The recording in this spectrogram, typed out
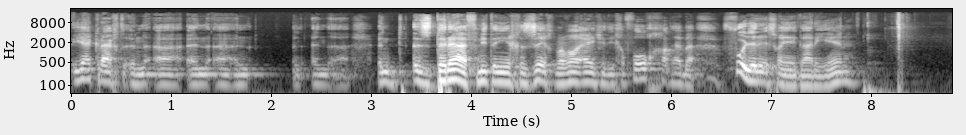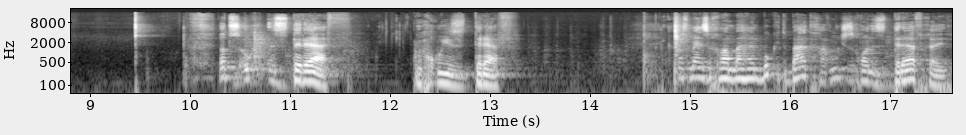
Jij krijgt een, eh, een, een, een, een, eh, een, een niet in je gezicht, maar wel eentje die gevolgen gaat hebben voor de rest van je carrière. Dat is ook een zdruif. Een goede zdruif. Als mensen gewoon bij hun boekje te buiten gaan, moet je ze gewoon een zdruif geven.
